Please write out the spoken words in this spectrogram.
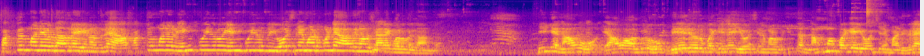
ಪಕ್ಕದ ಮನೆಯವ್ರದ್ದಾದ್ರೆ ಏನಂದ್ರೆ, ಆ ಪಕ್ಕದ ಮನೆಯವ್ರು ಹೆಂಗ್ ಕುಯ್ದ್ರು ಹೆಂಗ್ ಕುಯ್ದ್ರು ಅಂತ ಯೋಚನೆ ಮಾಡ್ಕೊಂಡೇ ದಿನ ನಾವು ಶಾಲೆಗೆ ಬರೋದಿಲ್ಲ ಅಂತ. ಹೀಗೆ ನಾವು ಯಾವಾಗಲೂ ಬೇರೆಯವ್ರ ಬಗ್ಗೆನೇ ಯೋಚನೆ ಮಾಡೋದಕ್ಕಿಂತ ನಮ್ಮ ಬಗ್ಗೆ ಯೋಚನೆ ಮಾಡಿದ್ರೆ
